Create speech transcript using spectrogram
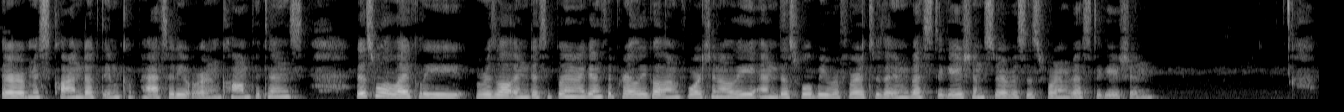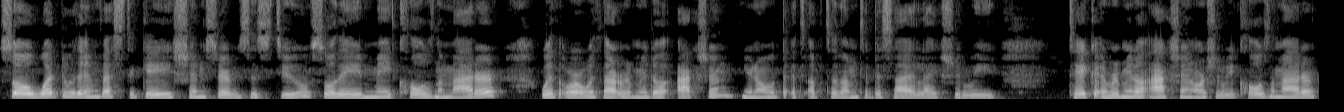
their misconduct, incapacity, or incompetence. This will likely result in discipline against the paralegal, unfortunately, and this will be referred to the investigation services for investigation. So, what do the investigation services do? So, they may close the matter with or without remedial action. You know, it's up to them to decide like, should we take a remedial action or should we close the matter?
